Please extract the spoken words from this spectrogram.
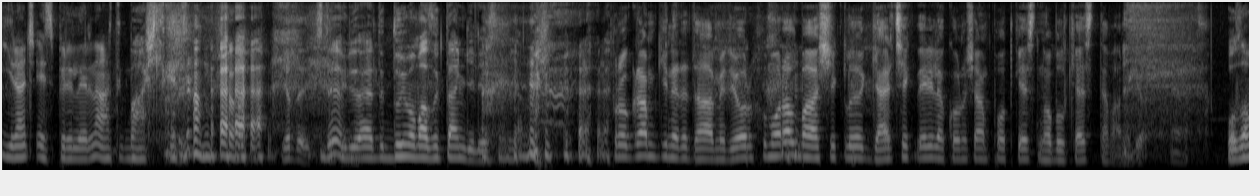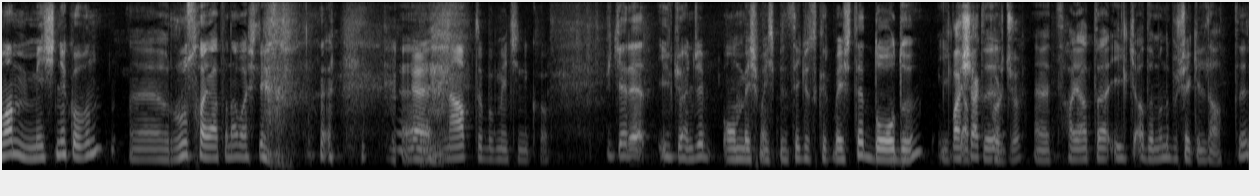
iğrenç esprilerini artık bağışıklık kazanmış. Ya da işte Değil mi? Bir yerde duymamazlıktan geliyorsun. Yani. program yine de devam ediyor. Humoral bağışıklığı gerçekleriyle konuşan podcast Noblecast devam ediyor. o zaman Meşnikov'un e, Rus hayatına başlayalım. E, evet, ne yaptı bu Meçnikov? Bir kere ilk önce 15 Mayıs 1845'te doğdu. İlk Başak yaptığı- Burcu. Evet hayata ilk adımını bu şekilde attı.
